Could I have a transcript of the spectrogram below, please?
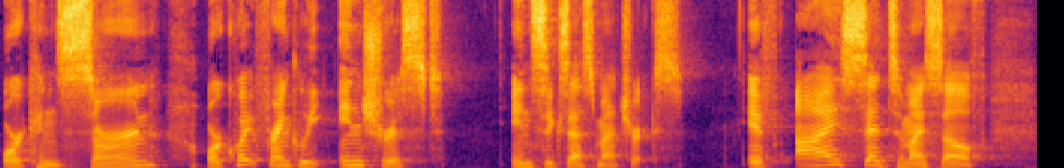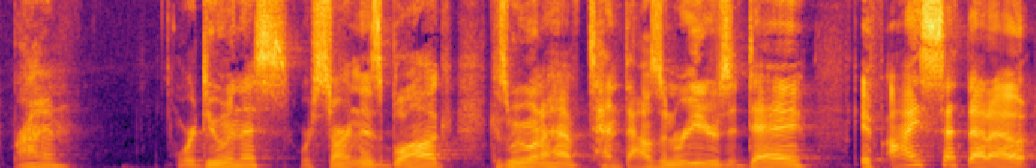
or concern or, quite frankly, interest in success metrics. If I said to myself, Brian, we're doing this, we're starting this blog because we want to have 10,000 readers a day. If I set that out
